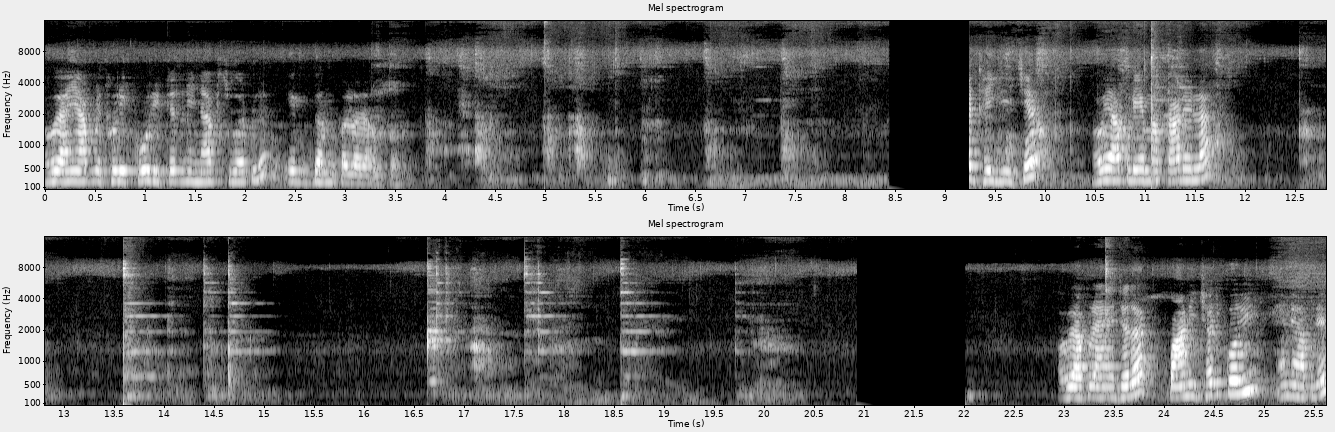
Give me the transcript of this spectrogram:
હવે અહીંયા આપણે થોડી કોરી ચટણી નાખશું એટલે એકદમ કલર આવશે. થઈ ગઈ છે. હવે આપણે એમાં કારેલા હવે આપણે અહીંયા જરાક પાણી છટકોરી અને આપણે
